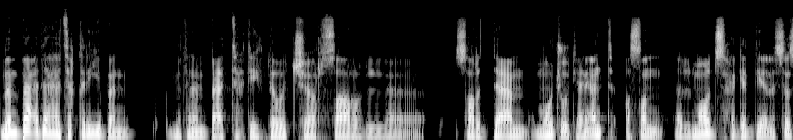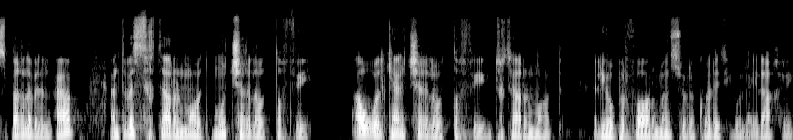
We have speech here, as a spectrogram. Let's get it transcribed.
من بعدها تقريبا مثلا بعد تحديث ذا ويتشر صار صار الدعم موجود. يعني أنت أصلا ال modes حق ال DLSS بأغلب الألعاب أنت بس تختار ال mode مو تشغله وتطفيه. أول كانت تشغله وتطفيه وتختار المود اللي هو performance ولا quality ولا إلى آخره.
